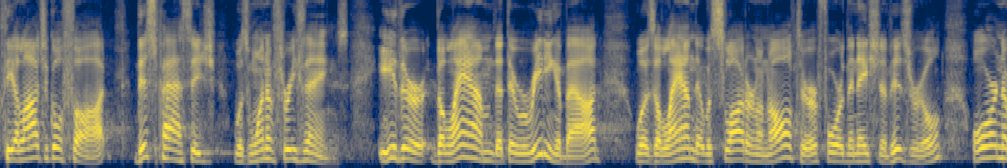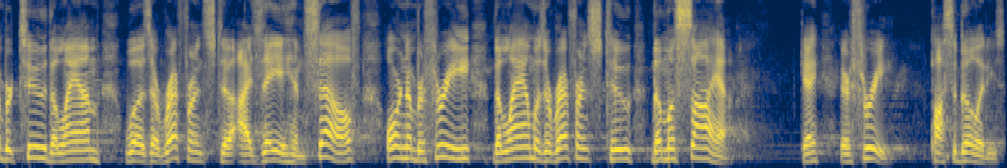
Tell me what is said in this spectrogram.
theological thought, this passage was one of three things. Either the lamb that they were reading about was a lamb that was slaughtered on an altar for the nation of Israel, or number two, the lamb was a reference to Isaiah himself, or number three, the lamb was a reference to the Messiah. Okay? There are three possibilities.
